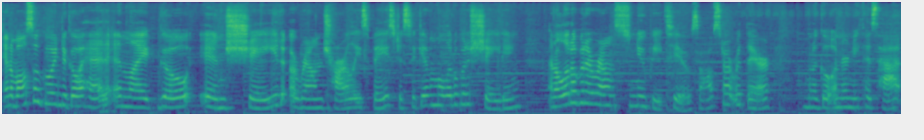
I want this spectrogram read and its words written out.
And I'm also going to go ahead and like go in shade around Charlie's face just to give him a little bit of shading and a little bit around Snoopy too. So I'll start with there. I'm gonna go underneath his hat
